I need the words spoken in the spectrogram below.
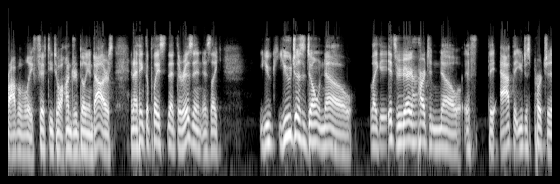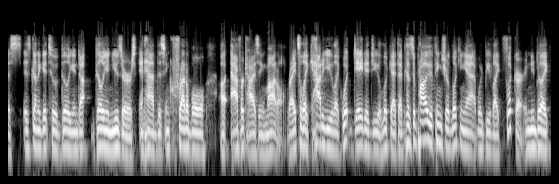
probably 50 to 100 billion dollars and i think the place that there isn't is like you you just don't know like it's very hard to know if the app that you just purchased is going to get to a billion billion users and have this incredible uh, advertising model, right? So like, how do you like what data do you look at that? Because they're probably the things you're looking at would be like Flickr, and you'd be like,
